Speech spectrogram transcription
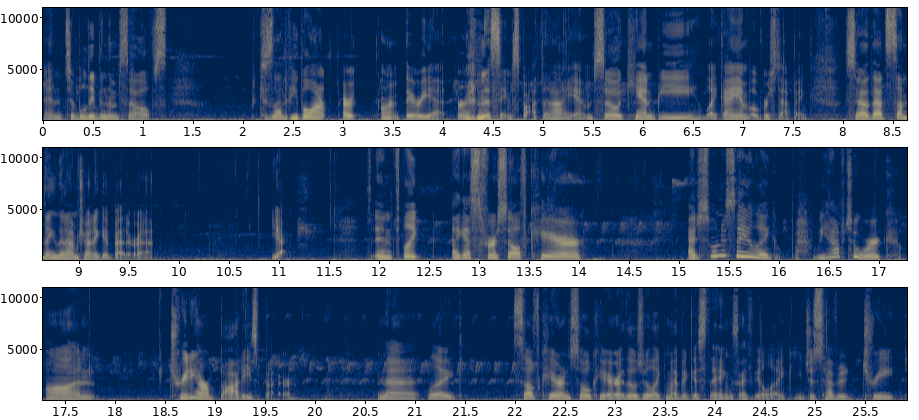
and to believe in themselves because a lot of people aren't are, aren't there yet or in the same spot that I am. So it can be like I am overstepping. So that's something that I'm trying to get better at. Yeah. And like I guess for self-care I just want to say like we have to work on treating our bodies better. And that like self-care and soul-care, those are like my biggest things. I feel like you just have to treat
